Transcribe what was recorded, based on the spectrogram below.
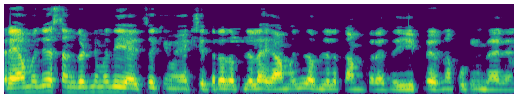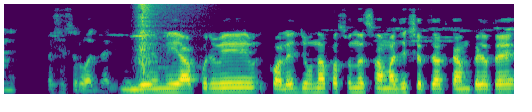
तर यामध्ये संघटनेमध्ये यायचं किंवा या क्षेत्रात आपल्याला यामध्येच आपल्याला काम करायचं ही प्रेरणा कुठून मिळाल्याने कशी सुरुवात झाली? म्हणजे मी यापूर्वी कॉलेज जीवनापासूनच सामाजिक क्षेत्रात काम करत आहे.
